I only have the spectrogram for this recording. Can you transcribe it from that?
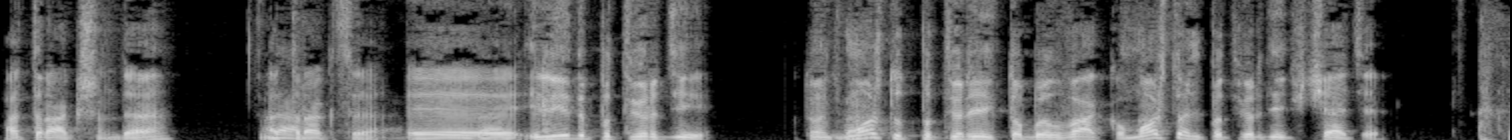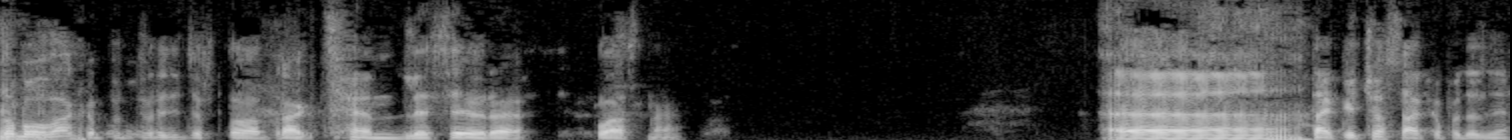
аттракшн, да? Да. Аттракция. Э, Да. И Лида, подтверди. Кто-нибудь Да. может тут подтвердить, кто был в Акко? Может кто-нибудь подтвердить в чате? Кто был в Ака, подтвердите, что аттракция для севера классная. Э, Так, и что с Ака, подожди?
